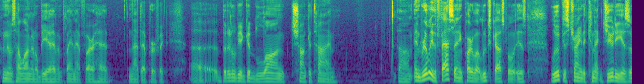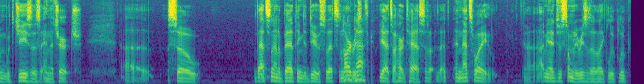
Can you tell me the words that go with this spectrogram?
Who knows how long it'll be? I haven't planned that far ahead. I'm not that perfect, uh, but it'll be a good long chunk of time. Um, and really, the fascinating part about Luke's gospel is Luke is trying to connect Judaism with Jesus and the church. Uh, so that's not a bad thing to do. So that's another Hard reason- task. Yeah, it's a hard task, and that's why. Uh, I mean, there's just so many reasons I like Luke. Luke.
